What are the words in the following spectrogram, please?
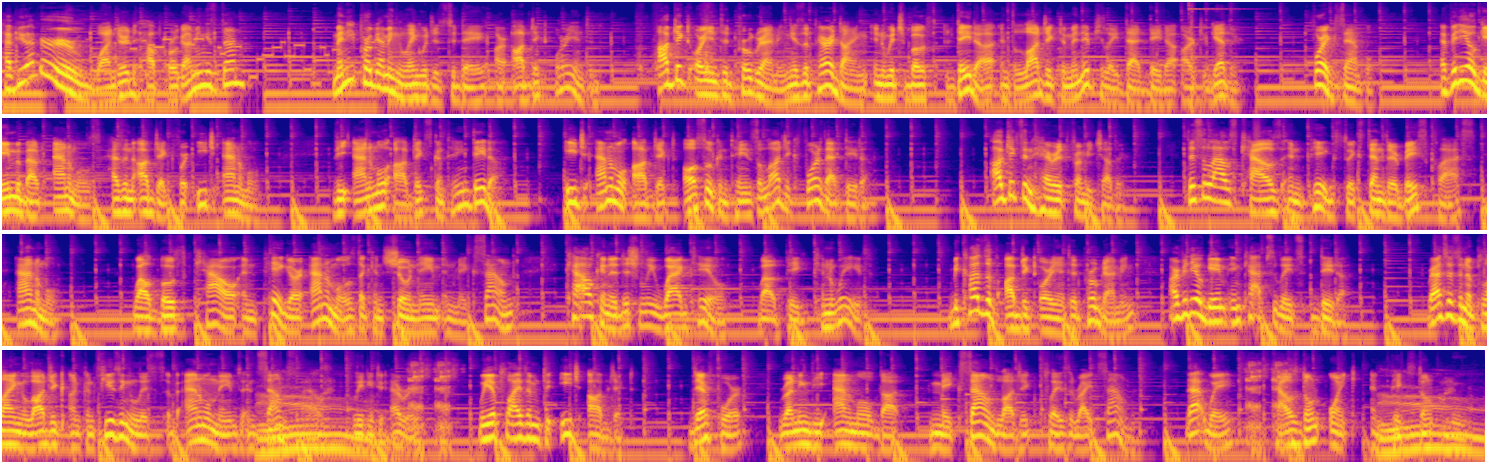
Have you ever wondered how programming is done? Many programming languages today are object-oriented. Object-oriented programming is a paradigm in which both data and the logic to manipulate that data are together. For example, a video game about animals has an object for each animal. The animal objects contain data. Each animal object also contains the logic for that data. Objects inherit from each other. This allows cows and pigs to extend their base class, animal. While both cow and pig are animals that can show name and make sound, cow can additionally wag tail, while pig can wave. Because of object-oriented programming, our video game encapsulates data. Rather than applying logic on confusing lists of animal names and sound files, leading to errors, we apply them to each object. Therefore, running the animal.makeSound logic plays the right sound. That way, cows don't oink and pigs don't mm. moo.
